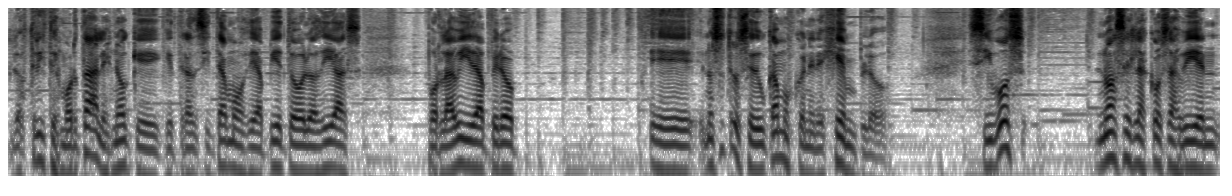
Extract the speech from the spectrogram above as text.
los tristes mortales, ¿no? Que, que transitamos de a pie todos los días por la vida, pero eh, nosotros educamos con el ejemplo. Si vos no haces las cosas bien,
